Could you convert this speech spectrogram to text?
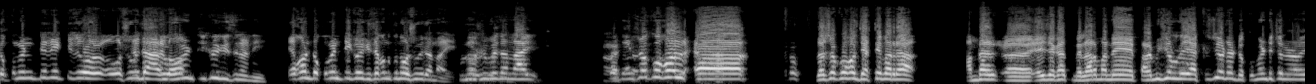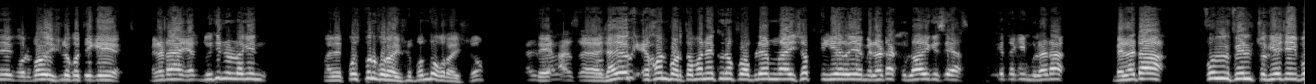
ডকুমেন্টারি কিছু অসুবিধা আসলো। ঠিক হয়ে গেছে নানি এখন ডকুমেন্ট ঠিক হয়ে গেছে এখন কোনো অসুবিধা নাই। কোনো অসুবিধা নাই। দর্শক সকল দর্শক সকল দেখতে পারা আমরা এই জায়গাত মেলার মানে পারমিশন লইয়া কিছু একটা ডকুমেন্টেশন গড়বড় হয়েছিল গতিকে। মেলাটা এক দুই দিনের লাগিন মানে পোস্টপোন করা হয়েছিল বন্ধ করা হয়েছিল যাই হোক এখন বর্তমানে কোনো প্রবলেম নাই সব ক্লিয়ার হয়ে মেলাটা খোলা হয়ে গেছে আজকে থেকে মেলাটা মেলাটা ফুল ফিল চলিয়ে যাইব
